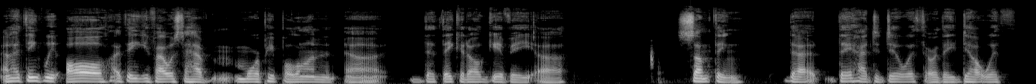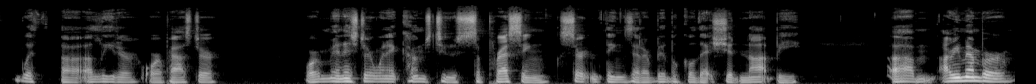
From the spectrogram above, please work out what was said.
and I think we all, I think if I was to have more people on, uh, that they could all give a uh, something that they had to deal with or they dealt with with uh, a leader or a pastor or minister when it comes to suppressing certain things that are biblical that should not be. Um, I remember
